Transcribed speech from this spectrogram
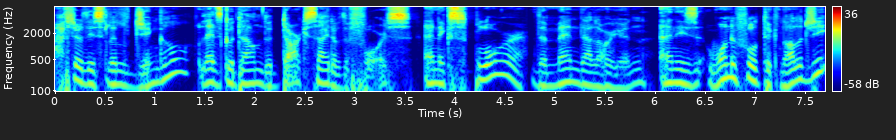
After this little jingle, let's go down the dark side of the Force and explore the Mandalorian and his wonderful technology.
